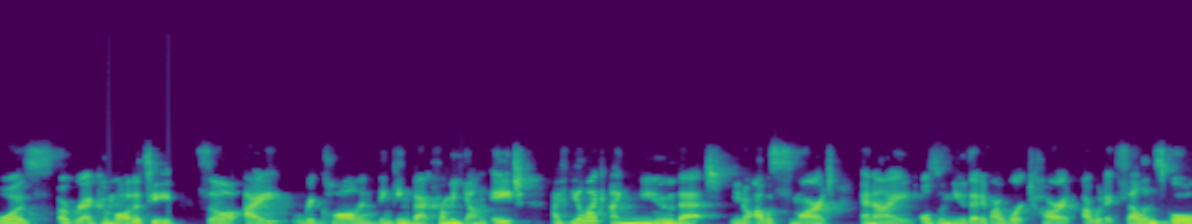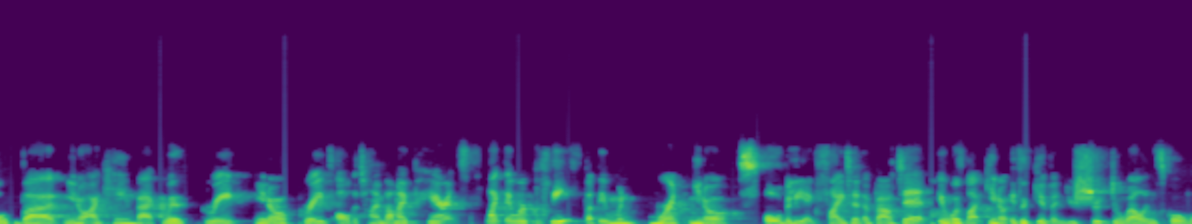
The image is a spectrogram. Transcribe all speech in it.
was a rare commodity. So I recall and thinking back from a young age, I feel like I knew that, you know, I was smart and I also knew that if I worked hard, I would excel in school. But, you know, I came back with great, you know, grades all the time. But my parents, like, they were pleased, but they weren't, you know, overly excited about it. It was like, you know, it's a given. You should do well in school.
